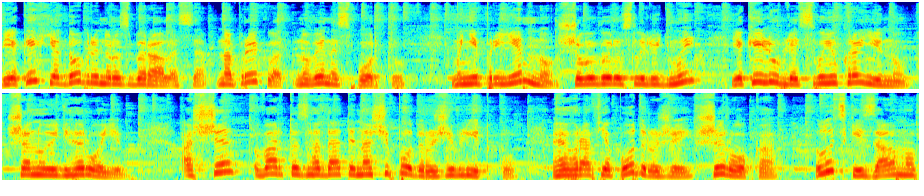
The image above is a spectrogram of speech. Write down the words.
в яких я добре не розбиралася, наприклад, новини спорту. Мені приємно, що ви виросли людьми, які люблять свою країну, шанують героїв. А ще варто згадати наші подорожі влітку. Географія подорожей широка. Луцький замок,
